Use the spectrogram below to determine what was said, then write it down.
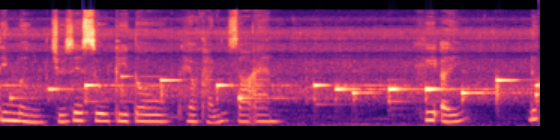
Tin mừng Chúa Giêsu Kitô theo Thánh Gioan. Khi ấy, Đức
